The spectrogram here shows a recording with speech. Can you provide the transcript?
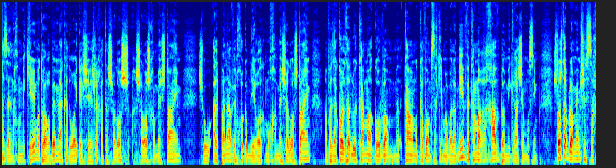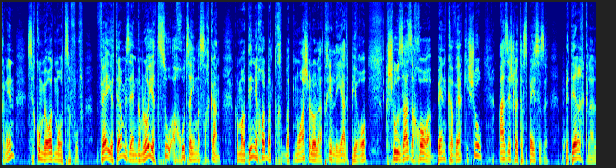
הזה, אנחנו מכירים אותו הרבה מהכדורגל, שיש לך את ה-3-5-2, שהוא על פניו יכול גם להיראות כמו 5-3-2, אבל זה הכל תלוי כמה גובה, כמה גבוה משחקים הבלמים וכמה רחב במגרש הם עושים. שלושת הבלמים של סכנין שיחקו מאוד מאוד צפוף, ויותר מזה, הם גם לא יצאו החוצה עם השחקן. כלומר, דין יכול בת, בתנועה שלו להתחיל ליד פיירו, כשהוא זז אחורה בין קווי הקישור, אז יש לו את הספייס הזה. בדרך כלל,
